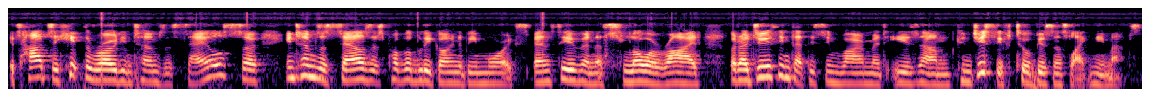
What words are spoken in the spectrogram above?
It's hard to hit the road in terms of sales. So, in terms of sales, it's probably going to be more expensive and a slower ride. But I do think that this environment is um, conducive to a business like Nearmaps.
